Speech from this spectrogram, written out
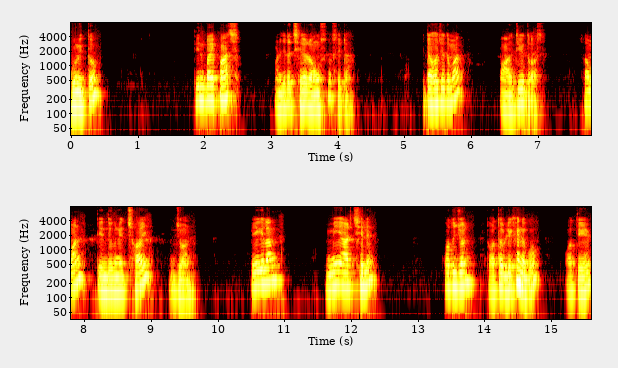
গুণিত তিন বাই পাঁচ মানে যেটা ছেলের অংশ সেটা। এটা হচ্ছে তোমার পাঁচ দিয়ে দশ। সমান তিন দুগুণে ছয় জন। পেয়ে গেলাম মেয়ে আর ছেলে। কতজন? তো অতএব লিখে নেব। অতএব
